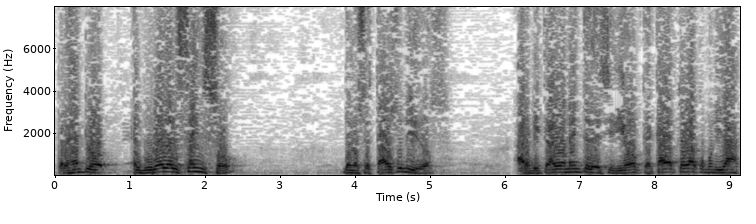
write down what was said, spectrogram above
Por ejemplo, el Buró del Censo de los Estados Unidos arbitrariamente decidió que cada, toda comunidad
